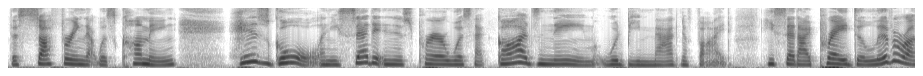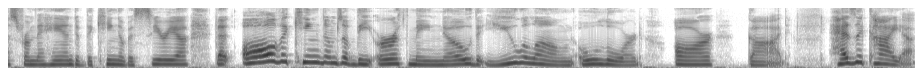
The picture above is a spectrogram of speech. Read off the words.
the suffering that was coming. His goal, and he said it in his prayer, was that God's name would be magnified. He said, I pray, deliver us from the hand of the king of Assyria, that all the kingdoms of the earth may know that you alone, O Lord, are God. Hezekiah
